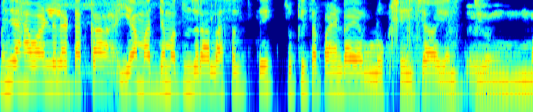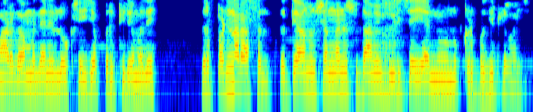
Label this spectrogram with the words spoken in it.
म्हणजे हा वाढलेला टक्का या माध्यमातून जर आला असेल तर ते एक चुकीचा पायंडा या लोकशाहीच्या मार्गामध्ये आणि लोकशाहीच्या प्रक्रियेमध्ये जर पडणार असेल तर त्या अनुषंगाने सुद्धा आम्ही बीडच्या या निवडणुकीकडे बघितलं पाहिजे.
